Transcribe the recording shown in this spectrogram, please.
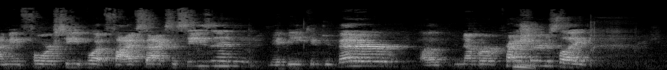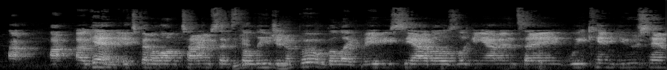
I mean, four seat, what five sacks a season? Maybe he can do better. A number of pressures, like. I, again, it's been a long time since the Legion of Boom, but like maybe Seattle is looking at it and saying we can use him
